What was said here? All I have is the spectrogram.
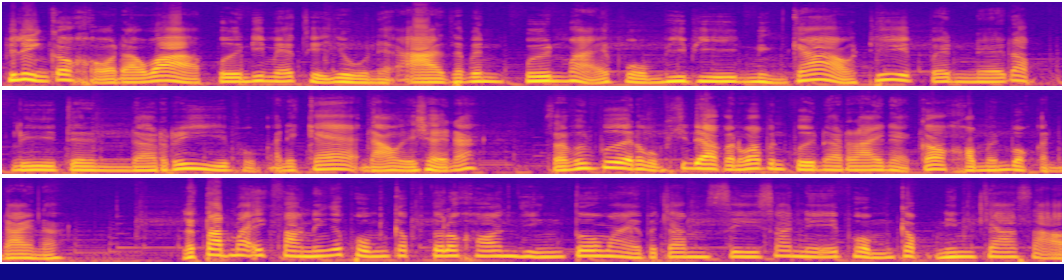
พี่ลิงก็ขอดาว่าปืนที่เมสถืออยู่เนี่ยอาจจะเป็นปืนใหม่ผม PP 19 ที่เป็นในระดับ Legendary ผมอันนี้แค่เดาเฉยๆนะ สำหรับเพื่อนๆผมคิดเดากันว่าเป็นปืนอะไรเนี่ยก็คอมเมนต์บอกกันได้นะ และตัดมาอีกฝั่งหนึ่งกับผมกับตัวละครหญิงตัวใหม่ประจำซีซั่นนี้ผมกับนินจาสาว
